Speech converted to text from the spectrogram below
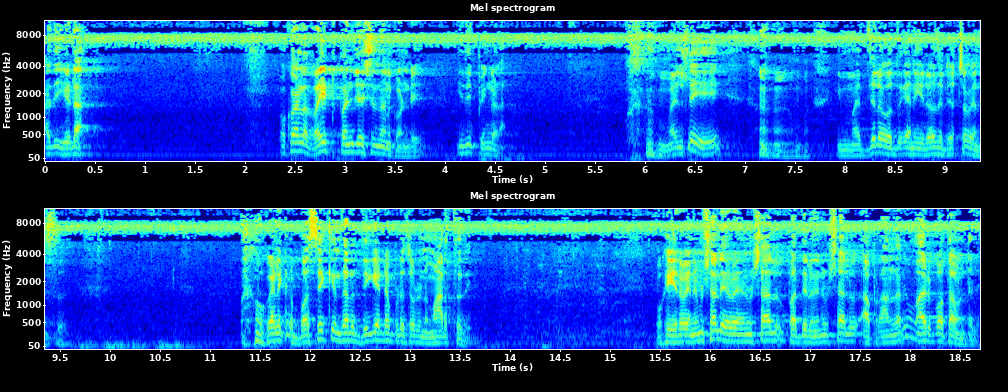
అది ఇడ ఒకవేళ రైట్ పనిచేసింది అనుకోండి ఇది పింగళ. మళ్ళీ ఈ మధ్యలో వద్దు కానీ ఈరోజు డిస్టర్బెన్స్. ఒకవేళ ఇక్కడ బస్ ఎక్కిన తర్వాత దిగేటప్పుడు చూడండి మారుతుంది. ఒక ఇరవై నిమిషాలు ఇరవై నిమిషాలు పద్దెనిమిది నిమిషాలు ఆ ప్రాంతానికి మారిపోతూ ఉంటుంది.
